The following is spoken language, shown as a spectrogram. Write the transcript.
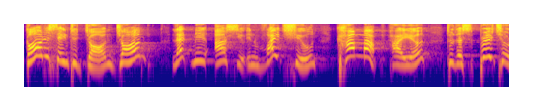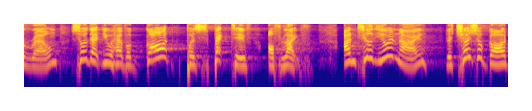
God is saying to John, John, let me ask you, invite you, come up higher to the spiritual realm so that you have a God perspective of life. Until you and I, the church of God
